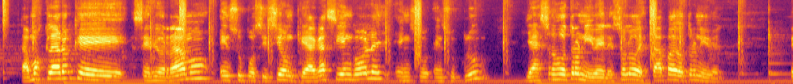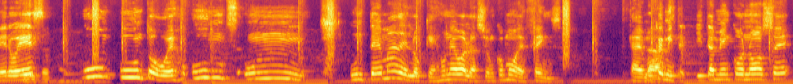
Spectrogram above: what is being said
estamos claros que Sergio Ramos en su posición, que haga 100 goles en su, en su club, ya eso es otro nivel, eso lo destapa de otro nivel. Pero es un punto o es un, un, un tema de lo que es una evaluación como defensa. Sabemos Claro. que Mr. P también conoce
